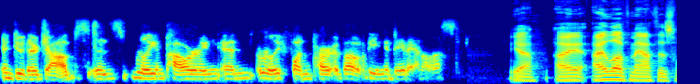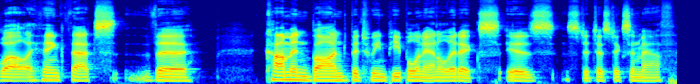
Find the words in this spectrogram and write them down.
and do their jobs is really empowering and a really fun part about being a data analyst. Yeah, I I love math as well. I think that's the common bond between people and analytics is statistics and math.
